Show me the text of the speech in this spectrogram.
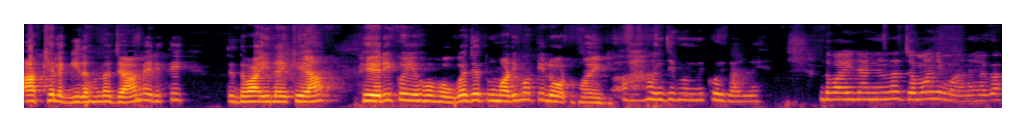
ਆਖੇ ਲੱਗੀਦਾ ਹੁੰਦਾ ਜਾ ਮੇਰੀ ਧੀ ਤੇ ਦਵਾਈ ਲੈ ਕੇ ਆ। ਫੇਰ ਹੀ ਕੋਈ ਉਹ ਹੋਊਗਾ ਜੇ ਤੂੰ ਮਾੜੀ ਮੋਟੀ ਲੋਟ ਹੋਏਗੀ। ਹਾਂਜੀ ਮੰਮੀ ਕੋਈ ਗੱਲ ਨਹੀਂ। ਦਵਾਈ ਲੈਣ ਦਾ ਜਮਾ ਨਹੀਂ ਮਨ ਹੈਗਾ।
